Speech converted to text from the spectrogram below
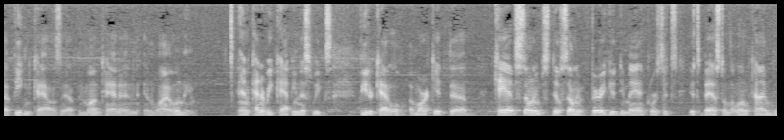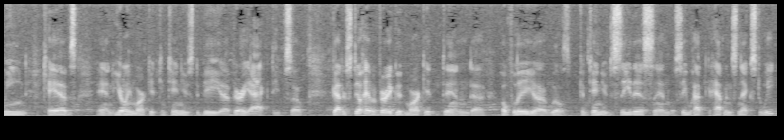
uh, feeding cows up in Montana and, and Wyoming. And kind of recapping this week's feeder cattle market. Uh, calves selling still selling with very good demand. Of course, it's it's best on the long time weaned calves, and yearling market continues to be uh, very active. So, got to still have a very good market, and uh, hopefully uh, we'll continue to see this, and we'll see what happens next week.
